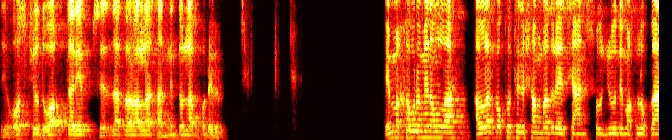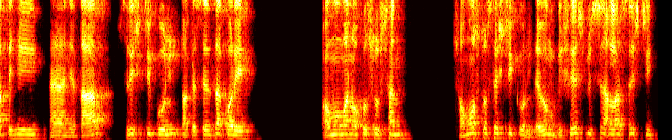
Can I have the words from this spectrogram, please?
যে অসজুদ ওয়াক্তারিব, সেজদা করো, আল্লাহ সান্নিধ্য লাভ করে এম্মা খবর আল্লাহ আল্লাহর পক্ষ থেকে সংবাদ রয়েছে, আন সজুদ মখলুকাতহি। হ্যাঁ যে তার সৃষ্টিকুল, তাকে সেজদা করে। অমমান ও সমস্ত সৃষ্টিকুল এবং বিশেষ বিশেষ আল্লাহর সৃষ্টি।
